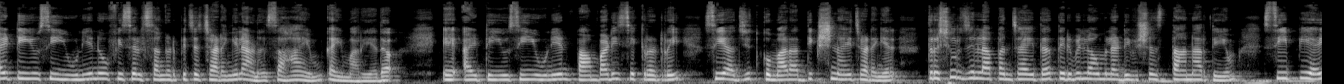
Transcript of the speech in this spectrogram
I T U C union office സംഘടിപ്പിച്ച ചടങ്ങിലാണ് സഹായം കൈമാറിയത്. A I T U C union Pambadi secretary C Ajith Kumar അധ്യക്ഷനായ ചടങ്ങിൽ തൃശൂർ ജില്ലാ പഞ്ചായത്ത് തിരുവില്ലോമല ഡിവിഷൻ സ്ഥാനാർത്ഥിയും സി പി ഐ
